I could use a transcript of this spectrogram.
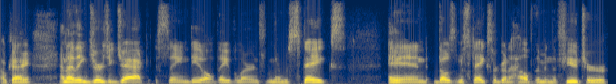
Okay. And I think Jersey Jack, same deal. They've learned from their mistakes, and those mistakes are going to help them in the future.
